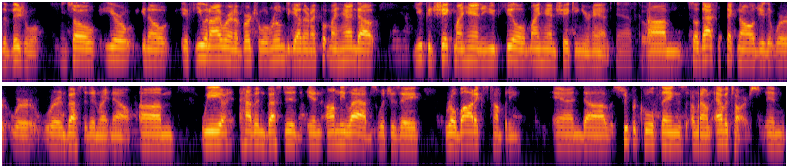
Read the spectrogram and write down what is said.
the visual. So you're you know if you and I were in a virtual room together and I put my hand out, you could shake my hand and you'd feel my hand shaking your hand. yeah, that's cool. Um, so that's the technology that we're we're we're invested in right now. Um, we have invested in Ohmni Labs, which is a robotics company, and uh, super cool things around avatars. And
